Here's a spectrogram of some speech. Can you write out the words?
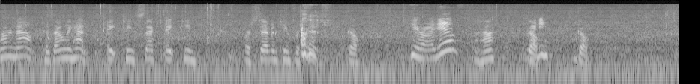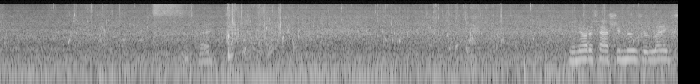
running out because I only had 18 sec, 18 or 17 percent. Okay. Go. Here I do. Uh huh. Go. Ready? Go. Okay. You notice how she moves her legs?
